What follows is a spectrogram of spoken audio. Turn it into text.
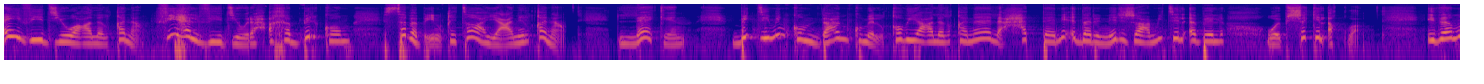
أي فيديو على القناة. في هالفيديو رح أخبركم سبب انقطاعي عن القناة. لكن بدي منكم دعمكم القوي على القناة لحتى نقدر نرجع مثل قبل وبشكل أقوى. إذا مو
